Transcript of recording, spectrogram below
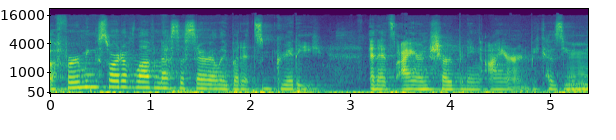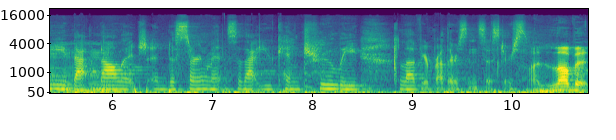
affirming sort of love necessarily, but it's gritty and it's iron sharpening iron because you need that mm-hmm. knowledge and discernment so that you can truly love your brothers and sisters. I love it.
